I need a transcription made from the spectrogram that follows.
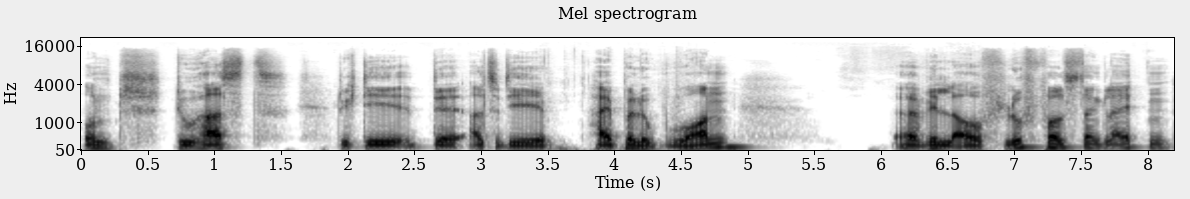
Und du hast durch die, die also die Hyperloop One äh, will auf Luftpolstern gleiten.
